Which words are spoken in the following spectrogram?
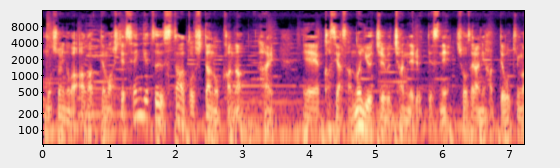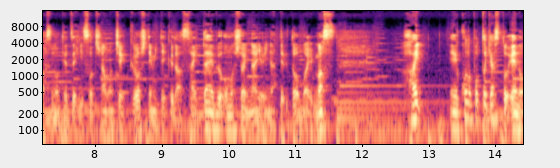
面白いのが上がってまして先月スタートしたのかな？はい、えー、粕谷さんの YouTube チャンネルですね。詳細欄に貼っておきますのでぜひそちらもチェックをしてみてください。だいぶ面白い内容になっていると思います。はい、えーこのポッドキャストへの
